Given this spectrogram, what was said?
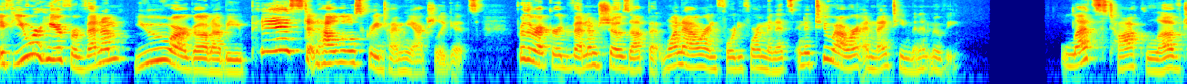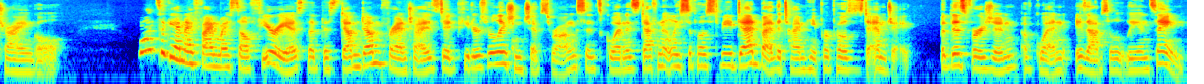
if you are here for Venom, you are gonna be pissed at how little screen time he actually gets. For the record, Venom shows up at 1 hour and 44 minutes in a 2 hour and 19 minute movie. Let's talk love triangle. Once again, I find myself furious that this dumb dumb franchise did Peter's relationships wrong, since Gwen is definitely supposed to be dead by the time he proposes to MJ. But this version of Gwen is absolutely insane.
